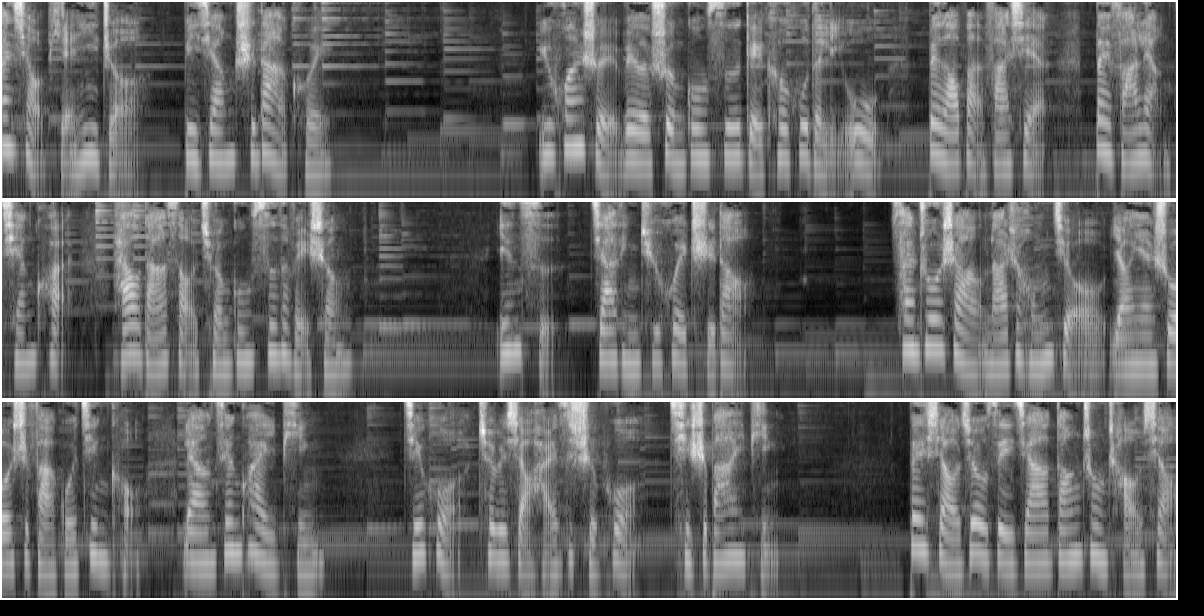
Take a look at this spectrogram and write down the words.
贪小便宜者必将吃大亏。余欢水为了顺公司给客户的礼物，被老板发现，被罚两千块，还要打扫全公司的卫生。因此，家庭聚会迟到，餐桌上拿着红酒，扬言说是法国进口，两千块一瓶，结果却被小孩子识破，七十八一瓶，被小舅子一家当众嘲笑，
